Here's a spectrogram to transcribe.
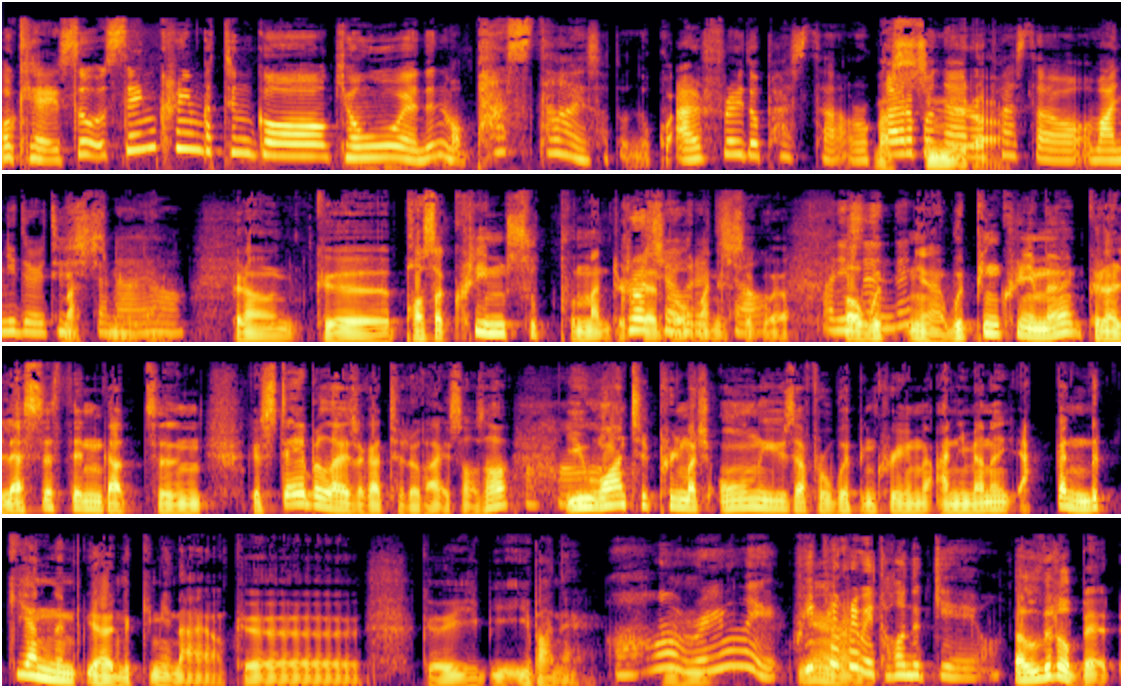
오케이, so 생크림 같은 거 경우에는 뭐 파스타에서도 넣고 알프레도 파스타, 뭐 까르보나라 맞습니다. 파스타 많이들 드시잖아요. 그런 그 버섯 크림 수프 만들 그렇죠, 때도 그렇죠. 많이 쓰고요. 많이 But 쓰는데? whip, yeah, whipping cream은 그런 레시틴 같은 그 스테이블라이저가 들어가 있어서 you want to pretty much only use that for whipping cream 아니면은 약간 느끼한 느, 예, 느낌이 나요. 그, 그 입, 입안에. Oh, really? 휘핑 Yeah. 크림이 더 느끼해요. A little bit.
